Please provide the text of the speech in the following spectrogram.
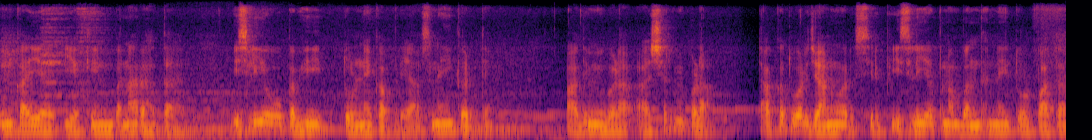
उनका यह यकीन बना रहता है। इसलिए वो कभी तोड़ने का प्रयास नहीं करते। आदमी बड़ा आश्चर्य में पड़ा। ताकतवर जानवर सिर्फ़ इसलिए अपना बंधन नहीं तोड़ पाता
